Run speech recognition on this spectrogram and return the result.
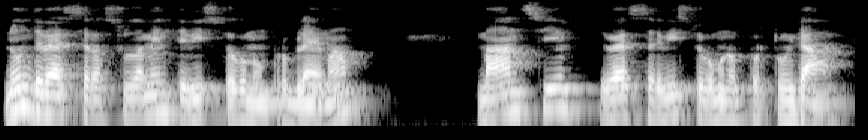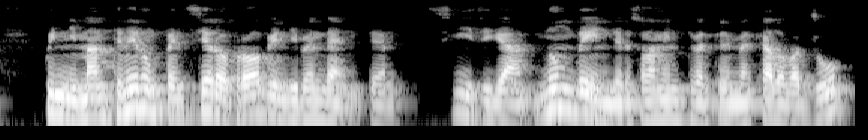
non deve essere assolutamente visto come un problema, ma anzi deve essere visto come un'opportunità. Quindi mantenere un pensiero proprio indipendente significa non vendere solamente perché il mercato va giù,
